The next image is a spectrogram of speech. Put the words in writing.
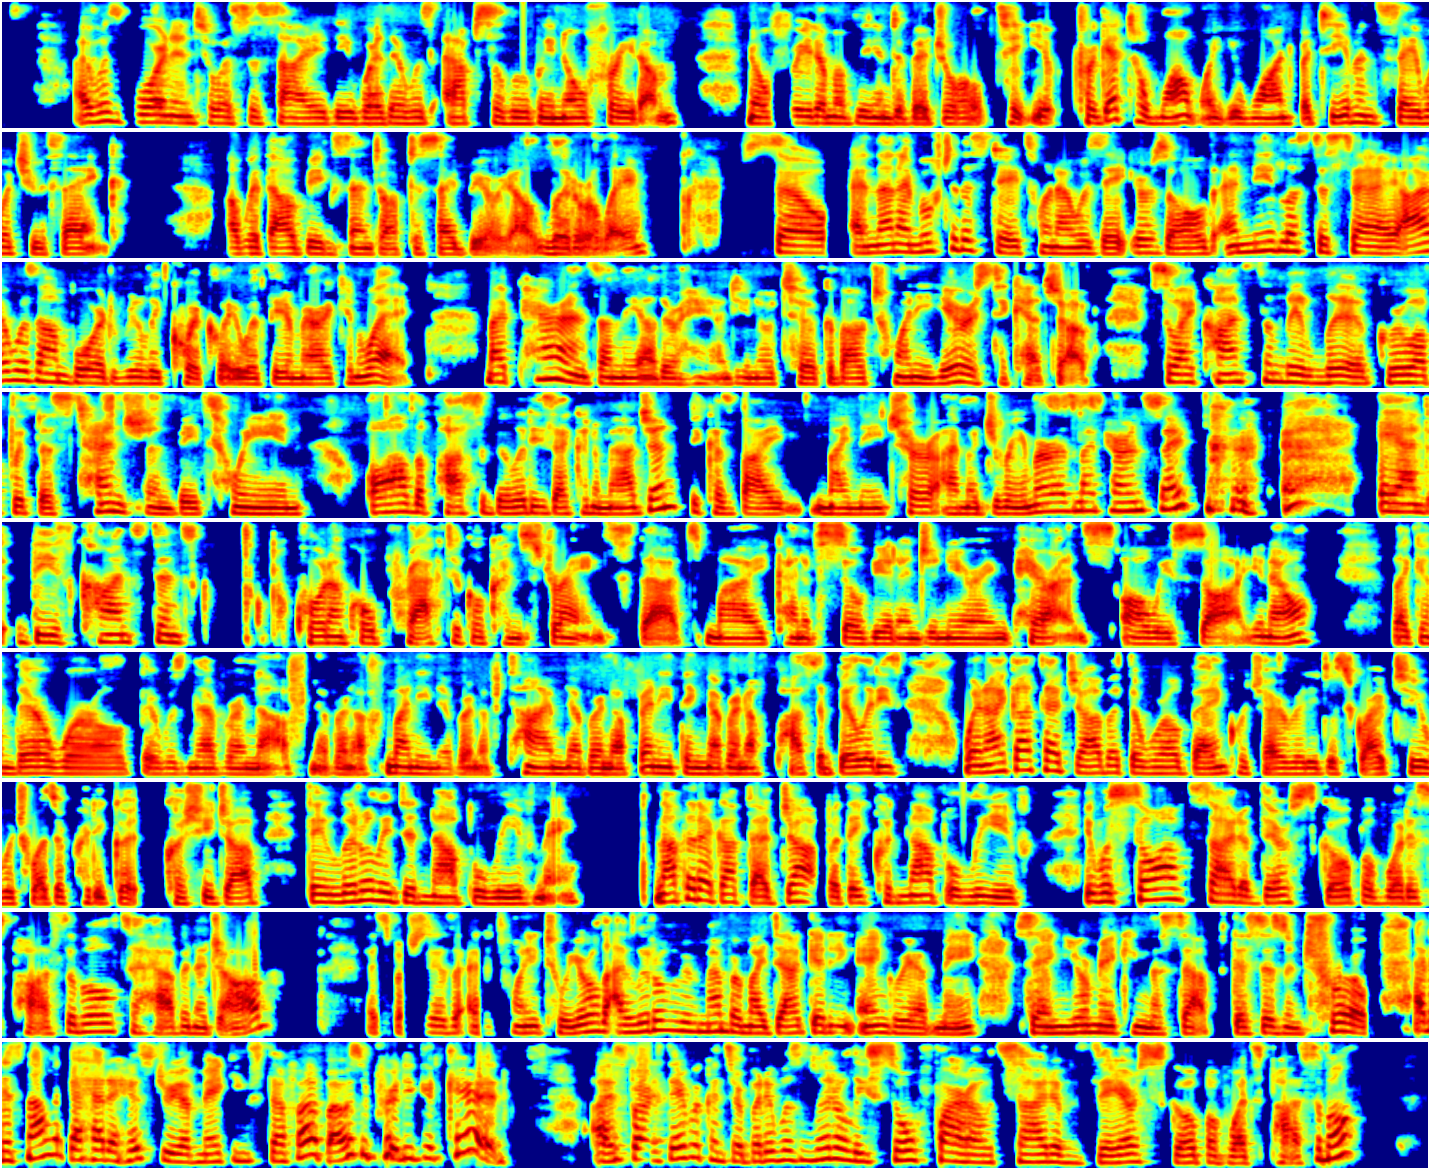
I was born into a society where there was absolutely no freedom, no freedom of the individual to forget to want what you want, but to even say what you think uh, without being sent off to Siberia, literally. So, and then I moved to the States when I was eight years old. And needless to say, I was on board really quickly with the American way My parents, on the other hand, you know, took about 20 years to catch up. So I constantly lived, grew up with this tension between all the possibilities I could imagine because by my nature, I'm a dreamer, as my parents say. and these constant quote unquote practical constraints that my kind of Soviet engineering parents always saw, you know? Like in their world, there was never enough, never enough money, never enough time, never enough anything, never enough possibilities. When I got that job at the World Bank, which I already described to you, which was a pretty good, cushy job, they literally did not believe me. Not that I got that job, but they could not believe it was so outside of their scope of what is possible to have in a job especially as a, a 22 year old. I literally remember my dad getting angry at me saying, You're making this up. This isn't true. And it's not like I had a history of making stuff up. I was a pretty good kid as far as they were concerned, but it was literally so far outside of their scope of what's possible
